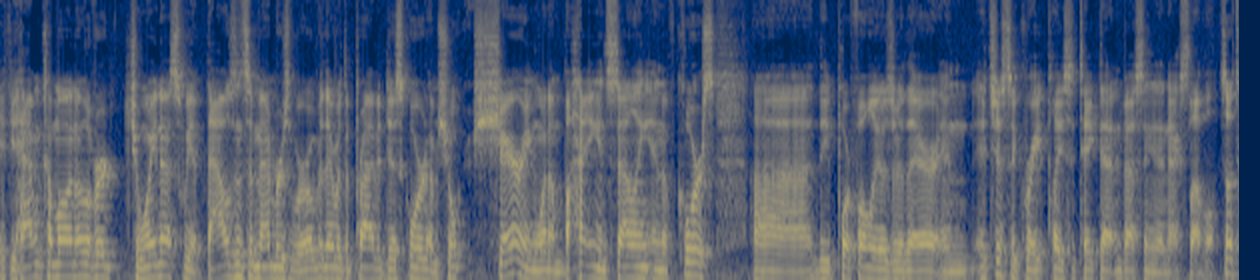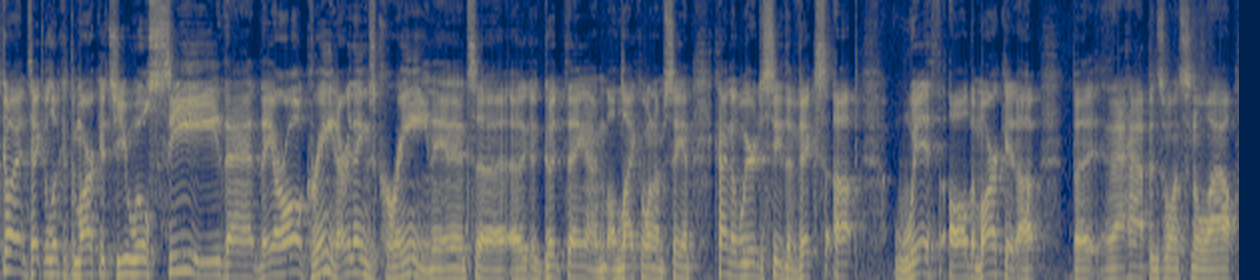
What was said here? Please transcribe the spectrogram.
if you haven't come on over, join us. We have thousands of members. We're over there with the private Discord. I'm sharing what I'm buying and selling. And of course, uh, the portfolios are there. And it's just a great place to take that investing to the next level. So let's go ahead and take a look at the markets. You will see that they are all green. Everything's green. And it's a, a good thing. I'm, I'm liking what I'm seeing. Kind of weird to see the VIX up with all the market up, but that happens once in a while.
